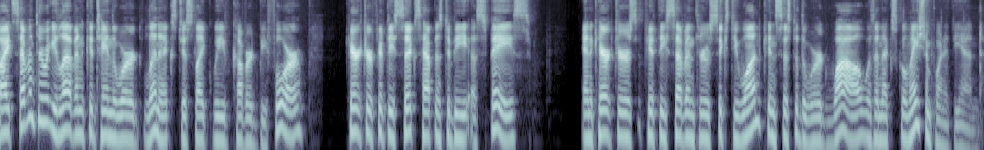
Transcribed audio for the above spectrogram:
Bytes 7 through 11 contain the word Linux, just like we've covered before. Character 56 happens to be a space, and characters 57 through 61 consist of the word wow with an exclamation point at the end.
